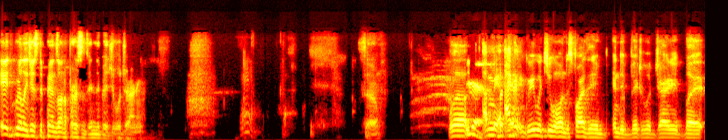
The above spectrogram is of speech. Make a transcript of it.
it really just depends on a person's individual journey. So well, yeah, I mean, I can agree with you on as far as the individual journey, but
